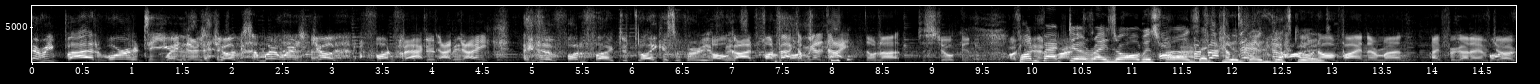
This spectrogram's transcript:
very bad word to use. Wait, there's Jug somewhere? Where's Jug? Fun fact. A mean- dyke. Fun fact: a dyke is a very. Oh god. Fun fact. I'm gonna die. No, not. Just joking. Okay, Fun fact, alright. Uh, terroriser always falls fun at fact, kill, I'm gets Oh killed. no, I'm fine. Never mind. I forgot I have Fun- jug.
